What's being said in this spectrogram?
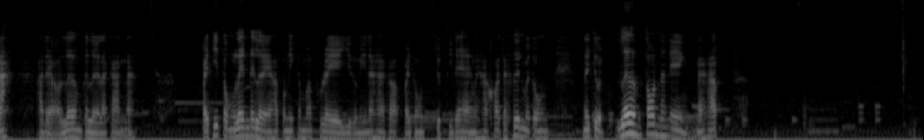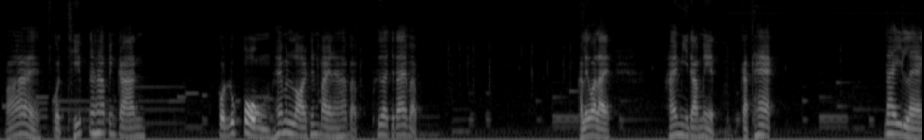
นะ อะเดี๋ยวเริ่มกันเลยล้วกันนะ ไปที่ตรงเล่นได้เลยครับ ตรงนี้ก็มา play อยู่ตรงนี้นะฮะ ก็ไปตรงจุดสีแดงนะครับก็จะขึ้นมาตรงในจุดเริ่มต้นนั่นเองนะครับ ไปกดชิปนะฮะ เป็นการกดลูกโป่งให้มันลอยขึ้นไปนะครับแบบเพื่อจะได้แบบเขาเรียกว่าอะไร ให้มี damage กระแทก ได้แรง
